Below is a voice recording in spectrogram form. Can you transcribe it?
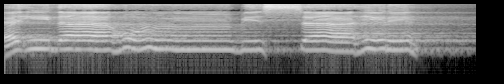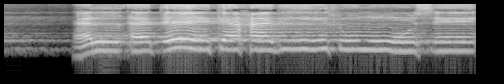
فإذا هم بالساهرة هل أتيك حديث موسى؟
